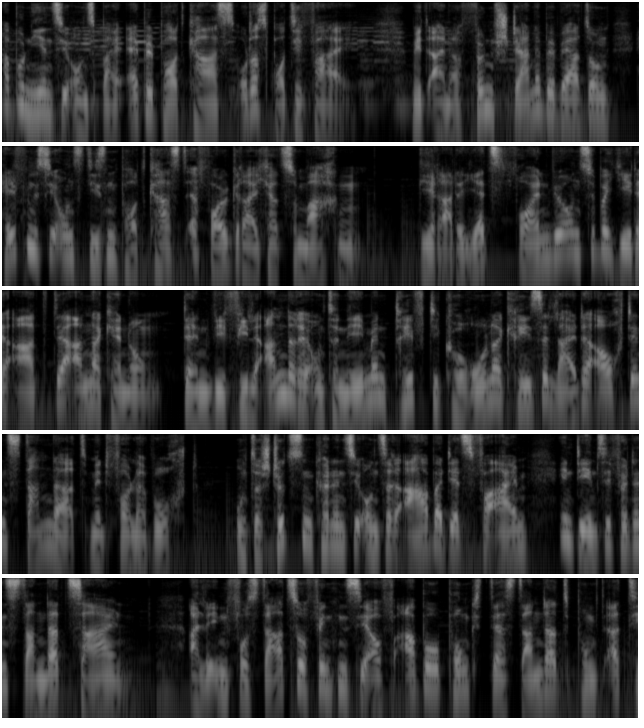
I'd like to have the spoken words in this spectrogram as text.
abonnieren Sie uns bei Apple Podcasts oder Spotify. Mit einer 5-Sterne-Bewertung helfen Sie uns, diesen Podcast erfolgreicher zu machen. Gerade jetzt freuen wir uns über jede Art der Anerkennung. Denn wie viele andere Unternehmen trifft die Corona-Krise leider auch den Standard mit voller Wucht. Unterstützen können Sie unsere Arbeit jetzt vor allem, indem Sie für den Standard zahlen. Alle Infos dazu finden Sie auf abo.derstandard.at.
